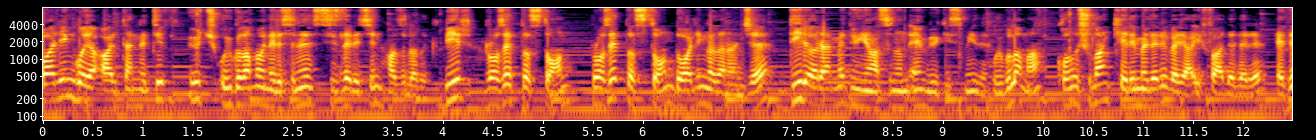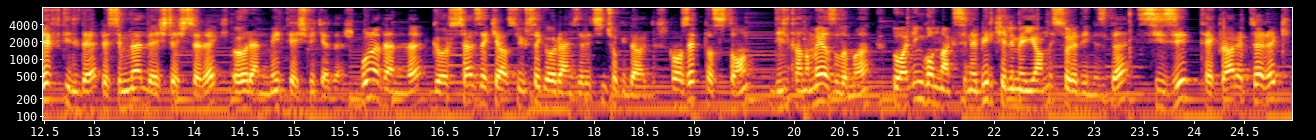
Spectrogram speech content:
Duolingo'ya alternatif 3 uygulama önerisini sizler için hazırladık. 1. Rosetta Stone. Rosetta Stone Duolingo'dan önce dil öğrenme dünyasının en büyük ismiydi. Uygulama, konuşulan kelimeleri veya ifadeleri hedef dilde resimlerle eşleştirerek öğrenmeyi teşvik eder. Bu nedenle görsel zekası yüksek öğrenciler için çok idealdir. Rosetta Stone, dil tanıma yazılımı, Duolingo'nun aksine bir kelimeyi yanlış söylediğinizde sizi tekrar ettirerek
